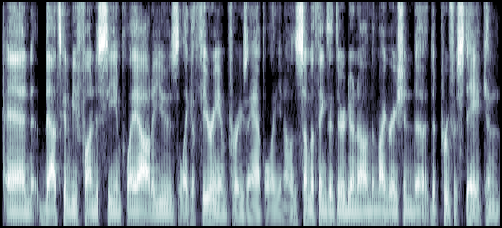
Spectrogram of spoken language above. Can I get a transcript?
And that's going to be fun to see and play out. I use like Ethereum, for example, you know, some of the things that they're doing on the migration to, to proof of stake. And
